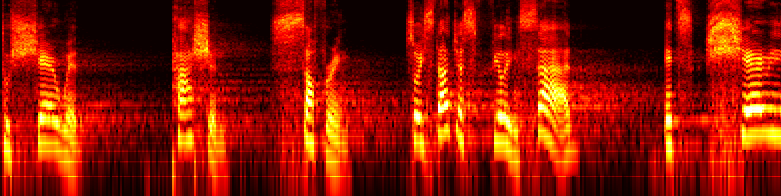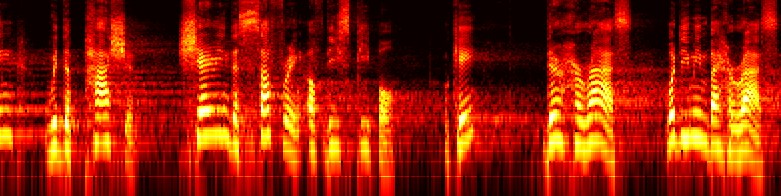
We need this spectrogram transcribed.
to share with, passion, suffering. So it's not just feeling sad, it's sharing with the passion, sharing the suffering of these people. Okay? They're harassed. What do you mean by harassed?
